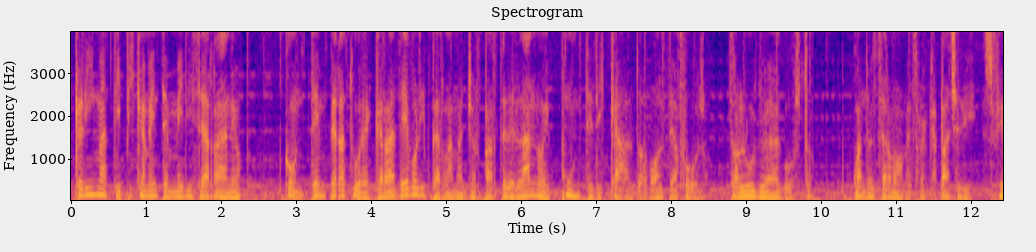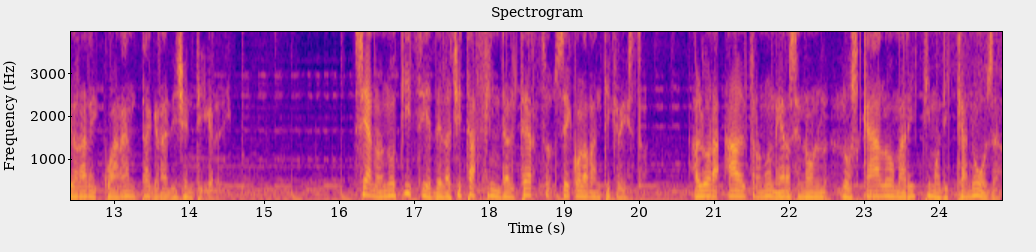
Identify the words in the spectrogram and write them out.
Clima tipicamente mediterraneo con temperature gradevoli per la maggior parte dell'anno e punte di caldo a volte afoso tra luglio e agosto, quando il termometro è capace di sfiorare i 40 gradi centigradi. Si hanno notizie della città fin dal III secolo a.C. Allora altro non era se non lo scalo marittimo di Canosa,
